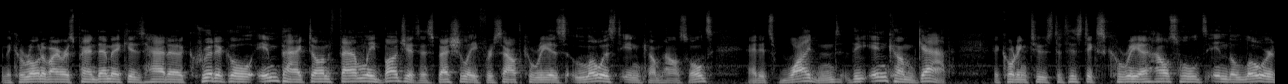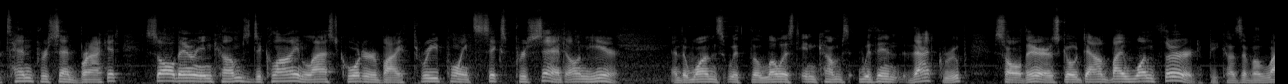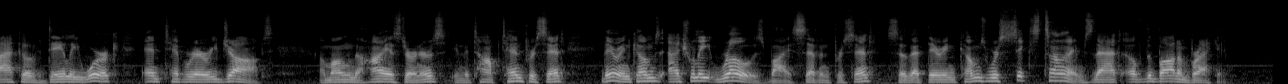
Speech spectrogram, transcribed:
The coronavirus pandemic has had a critical impact on family budgets, especially for South Korea's lowest income households, and it's widened the income gap. According to Statistics Korea, households in the lower 10% bracket saw their incomes decline last quarter by 3.6% on year. And the ones with the lowest incomes within that group saw theirs go down by one third because of a lack of daily work and temporary jobs. Among the highest earners in the top 10%, their incomes actually rose by 7%, so that their incomes were six times that of the bottom bracket.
